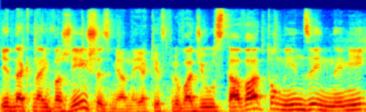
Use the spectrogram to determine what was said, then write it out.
Jednak najważniejsze zmiany, jakie wprowadzi ustawa, to m.in.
